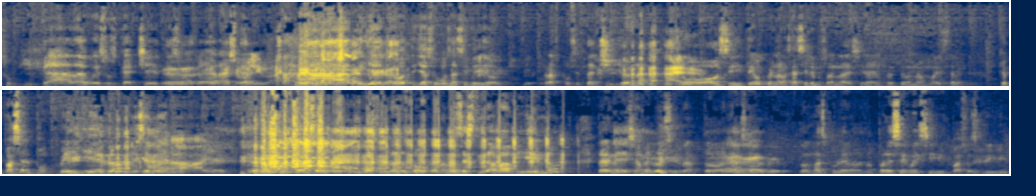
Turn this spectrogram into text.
su quijada, güey, sus cachetes, Ah, su ¿qué cara. Ajá, güey, ya, luego ya su voz así medio rasposita chillona. No, sí, te digo que una vez así le empezaron a decir enfrente de una maestra, que pasa el Popeye, ¿no? Y ese güey, ay, ay. Y luego sus brazos, sus brazos como que no nos estiraba bien, ¿no? También le decían velociraptor, y así. Ajá, güey. Los más culeros, ¿no? Pero ese güey sí pasó a escribir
